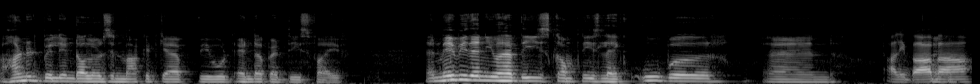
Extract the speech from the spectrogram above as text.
a hundred billion dollars in market cap, we would end up at these five. And maybe then you have these companies like Uber and Alibaba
